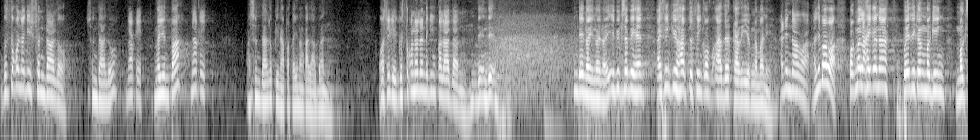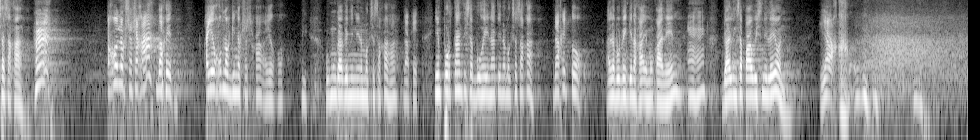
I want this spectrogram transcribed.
Gusto ko naging sundalo. Sundalo? Bakit? Ngayon pa? Bakit? Ang sundalo, pinapatay ng kalaban. O sige, gusto ko na lang naging kaladan. Hindi, hindi. Hindi, Noy, Noy, Noy. Ibig sabihin, I think you have to think of other career naman eh. Halimbawa, Halimbawa, pag malaki ka na, pwede kang maging magsasaka. ha? Ako nagsasaka? Bakit? Ayoko maging nagsasaka. Ayoko. Uy, huwag mong gaganyanin na magsasaka, ha? Bakit? Importante sa buhay natin na magsasaka. Bakit to? Alam mo ba yung kinakain mong kanin? Mhm. Galing sa pawis nila yon. Yak.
